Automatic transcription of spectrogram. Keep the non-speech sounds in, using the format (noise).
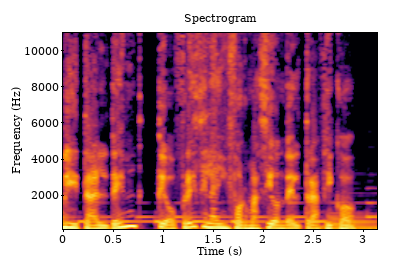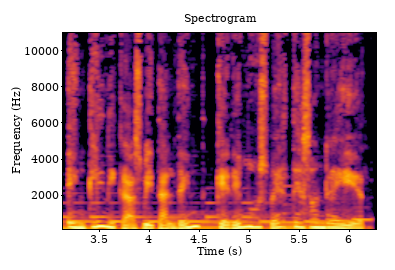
Vitaldent te ofrece la información del tráfico. En Clínicas Vitaldent queremos verte sonreír.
